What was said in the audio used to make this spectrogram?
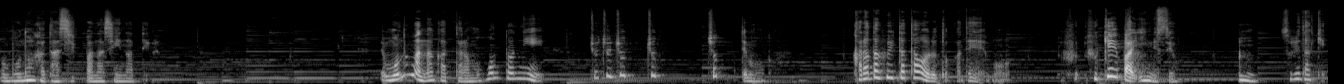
物が出しっぱなしになってる。で物がなかったらもう本当に、ちょちょちょちょ、ちょってもう、体拭いたタオルとかでもう、拭けばいいんですよ。うん、それだけ。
